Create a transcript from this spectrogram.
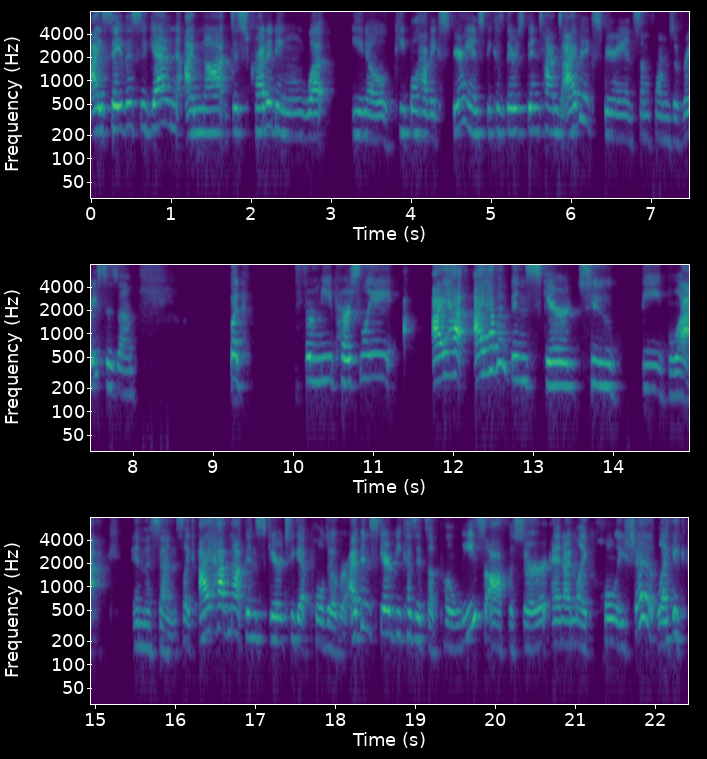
i say this again i'm not discrediting what you know people have experienced because there's been times i've experienced some forms of racism but for me personally, I ha- I haven't been scared to be black in the sense like I have not been scared to get pulled over. I've been scared because it's a police officer and I'm like holy shit like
